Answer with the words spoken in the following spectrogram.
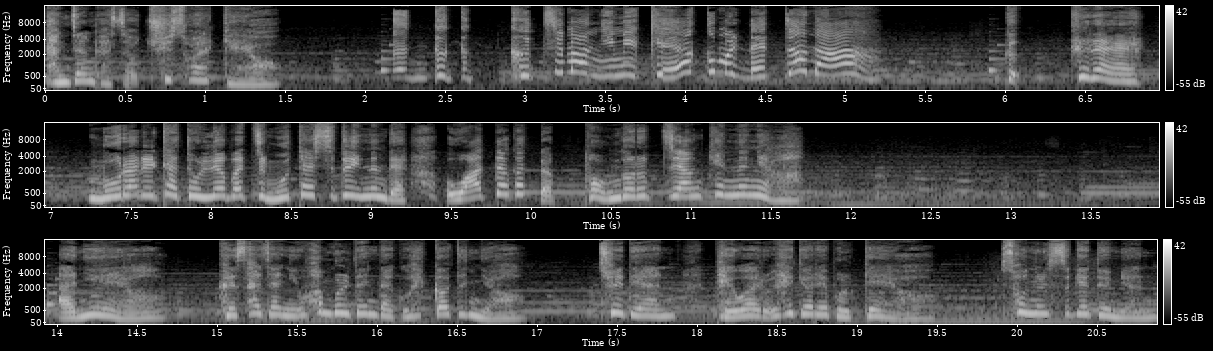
당장 가서 취소할게요. 그, 그, 그치만 이미 계약금을 냈잖아. 그래. 모라를 다 돌려받지 못할 수도 있는데 왔다 갔다 번거롭지 않겠느냐? 아니에요. 그 사장이 환불된다고 했거든요. 최대한 대화로 해결해 볼게요. 손을 쓰게 되면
